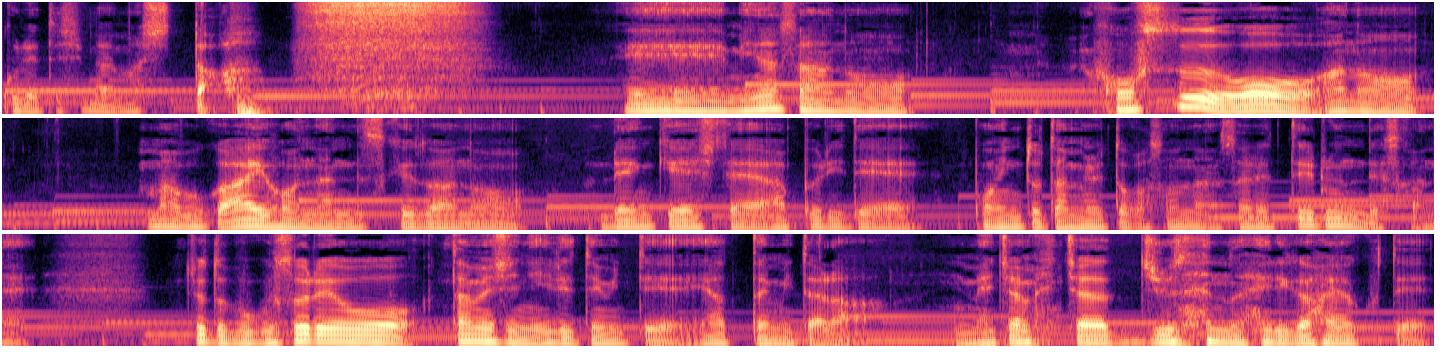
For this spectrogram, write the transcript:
遅れてしまいました。えー、皆さんあの歩数をあのまあ僕 iPhone なんですけどあの連携してアプリでポイント貯めるとかそんなんされてるんですかね。ちょっと僕それを試しに入れてみてやってみたらめちゃめちゃ充電の減りが早くて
